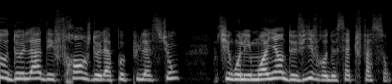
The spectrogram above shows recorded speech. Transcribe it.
au-delà des franges de la population qui ont les moyens de vivre de cette façon.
